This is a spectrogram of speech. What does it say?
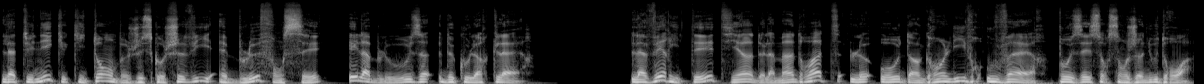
La tunique qui tombe jusqu'aux chevilles est bleu foncé et la blouse de couleur claire. La vérité tient de la main droite le haut d'un grand livre ouvert posé sur son genou droit.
